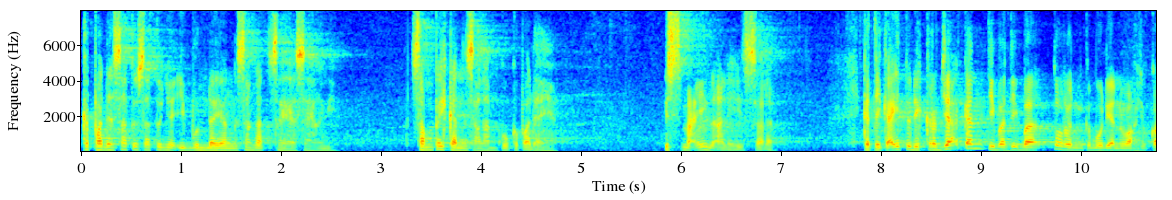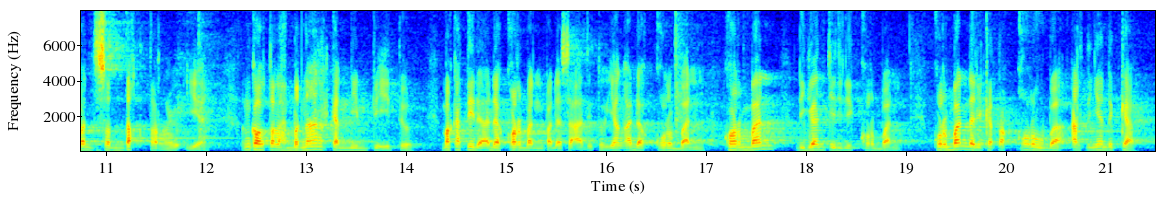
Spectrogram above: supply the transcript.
kepada satu-satunya ibunda yang sangat saya sayangi. Sampaikan salamku kepadanya. Ismail alaihissalam. Ketika itu dikerjakan, tiba-tiba turun kemudian wahyu. Qad sedak ya. Engkau telah benarkan mimpi itu. Maka tidak ada korban pada saat itu. Yang ada korban. Korban diganti jadi korban. Korban dari kata koruba, artinya dekat.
